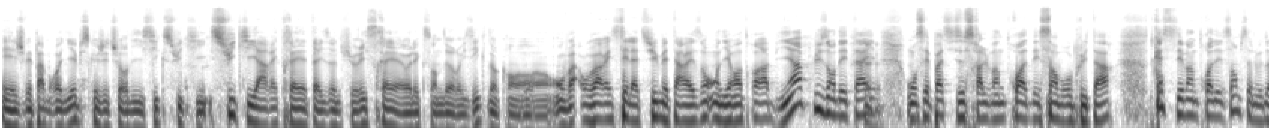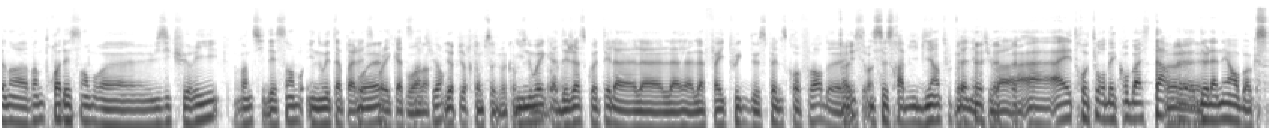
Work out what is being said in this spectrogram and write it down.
Et je vais pas me renier puisque j'ai toujours dit ici que celui qui, celui qui arrêterait Tyson Fury serait euh, Alexander Usyk. Donc on, on va, on va rester là-dessus, mais tu as raison, on y rentrera bien plus en détail. on ne sait pas si ce sera le 23 décembre ou plus tard. En tout cas, si c'est 23 décembre, ça nous donnera 23 décembre euh, Usyk Fury, 26 décembre Inoue Tapales Ouais, pour les quatre voilà. ceintures. Il y a pire comme ça. comme ça, Inoue qui a déjà squatté la, la, la- la Fight Week de Spence Crawford, euh, Ah il, se sera mis bien toute l'année, tu vois, à, à être autour des combats stars de, l'année en boxe.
